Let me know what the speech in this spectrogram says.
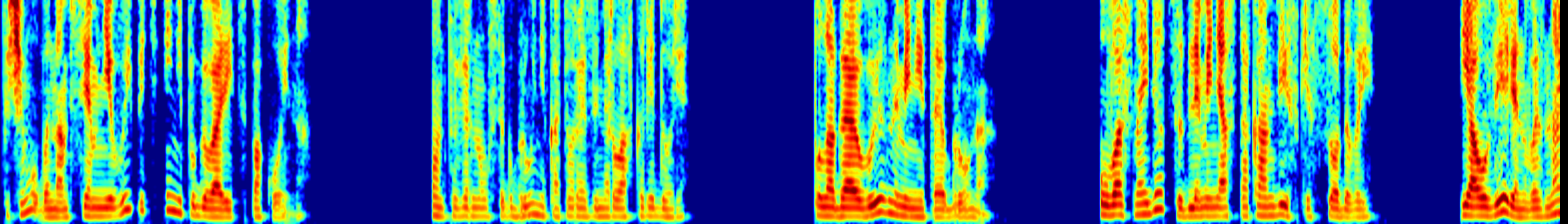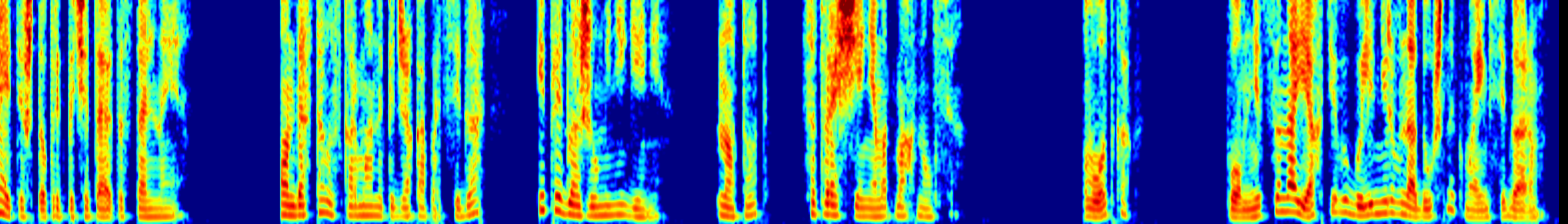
«Почему бы нам всем не выпить и не поговорить спокойно?» Он повернулся к Бруне, которая замерла в коридоре. «Полагаю, вы знаменитая Бруно?» У вас найдется для меня стакан виски с содовой. Я уверен, вы знаете, что предпочитают остальные». Он достал из кармана пиджака портсигар и предложил Минигене. Но тот с отвращением отмахнулся. «Вот как? Помнится, на яхте вы были неравнодушны к моим сигарам».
